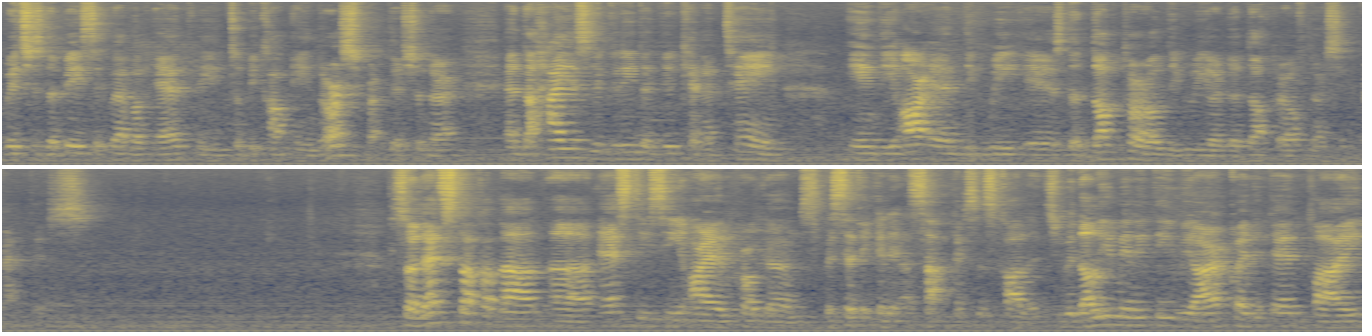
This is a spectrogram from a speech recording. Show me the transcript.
which is the basic level entry to become a nurse practitioner. And the highest degree that you can attain in the RN degree is the doctoral degree or the Doctor of Nursing Practice. So let's talk about uh, STC RN program, specifically at South Texas College. With all humility, we are accredited by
